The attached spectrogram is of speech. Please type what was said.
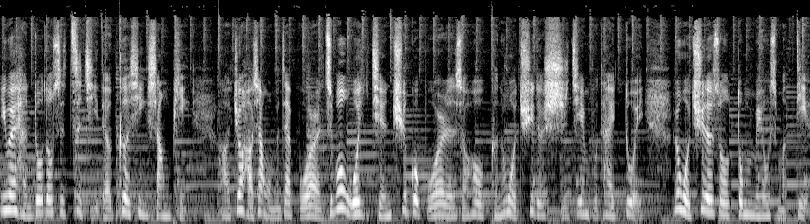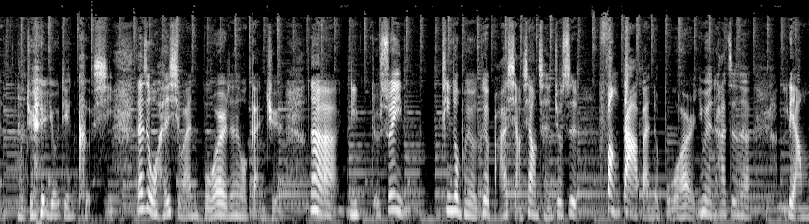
因为很多都是自己的个性商品。啊，就好像我们在博尔，只不过我以前去过博尔的时候，可能我去的时间不太对，因为我去的时候都没有什么店，我觉得有点可惜。但是我很喜欢博尔的那种感觉。那你所以听众朋友可以把它想象成就是放大版的博尔，因为它真的两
